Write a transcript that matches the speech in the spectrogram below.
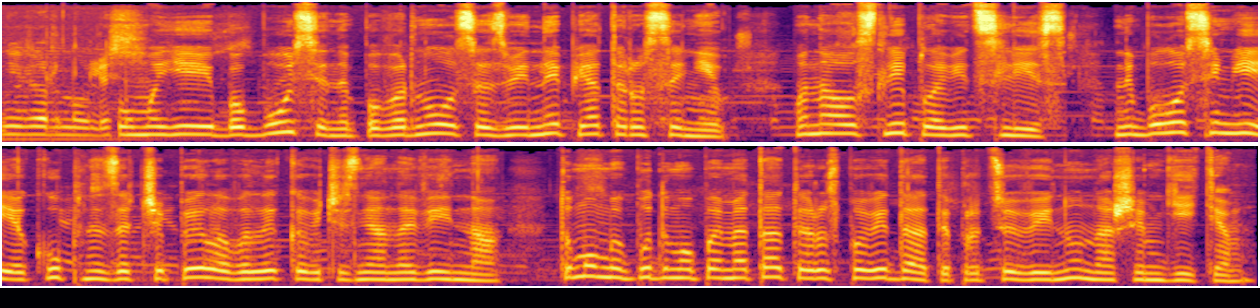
не вернулись. У моєї бабусі не повернулося з війни п'ятеро синів. Вона осліпла від сліз. Не було сім'ї, яку б не зачепила велика вітчизняна війна. Тому ми будемо пам'ятати і розповідати про цю війну нашим дітям.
